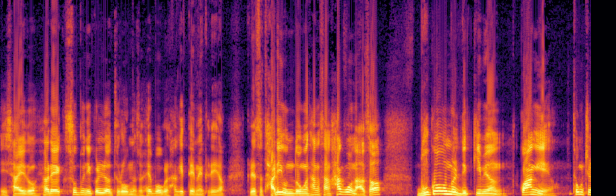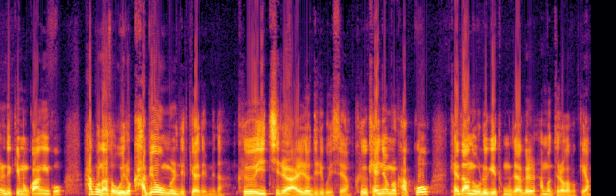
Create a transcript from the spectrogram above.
이 사이로 혈액, 수분이 끌려 들어오면서 회복을 하기 때문에 그래요. 그래서 다리 운동은 항상 하고 나서 무거움을 느끼면 꽝이에요. 통증을 느끼면 꽝이고 하고 나서 오히려 가벼움을 느껴야 됩니다. 그 이치를 알려드리고 있어요. 그 개념을 갖고 계단 오르기 동작을 한번 들어가 볼게요.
